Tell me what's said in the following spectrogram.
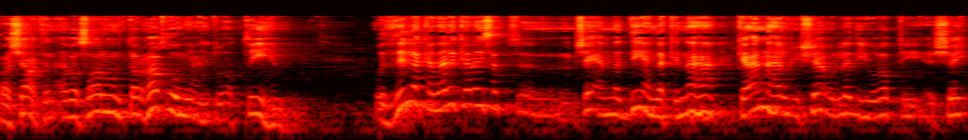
خاشعة أبصارهم ترهقهم يعني تغطيهم والذلة كذلك ليست شيئا ماديا لكنها كأنها الغشاء الذي يغطي الشيء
